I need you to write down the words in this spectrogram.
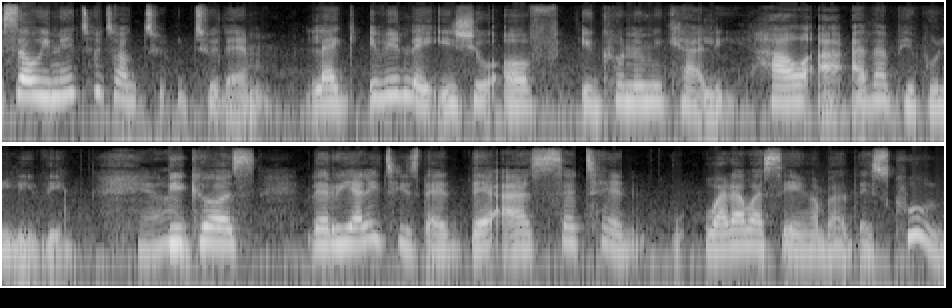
So we need to talk to, to them. Like even the issue of economically, how are other people living? Yeah. Because the reality is that there are certain, what I was saying about the school,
